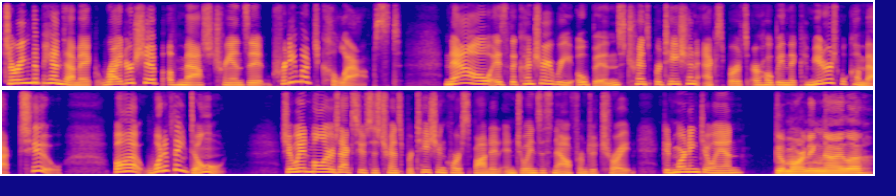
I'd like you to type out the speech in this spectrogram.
During the pandemic, ridership of mass transit pretty much collapsed. Now, as the country reopens, transportation experts are hoping that commuters will come back too. But what if they don't? Joann Muller is Axios' transportation correspondent and joins us now from Detroit. Good morning, Joann. Good morning, Niala.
